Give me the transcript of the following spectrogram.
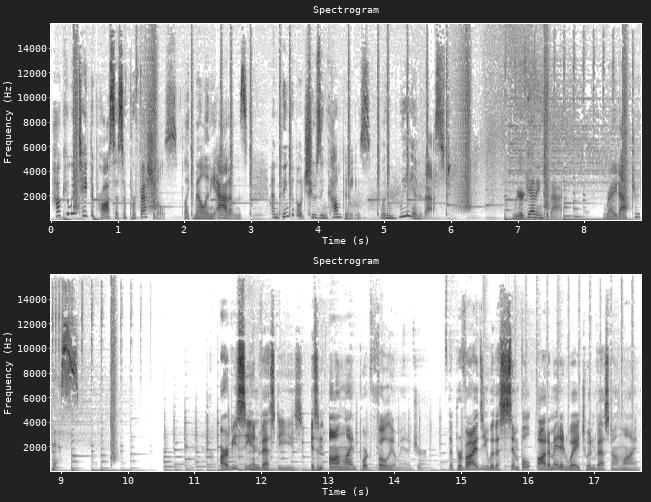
How can we take the process of professionals like Melanie Adams and think about choosing companies when we invest? We're getting to that right after this. RBC InvestEase is an online portfolio manager that provides you with a simple, automated way to invest online.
